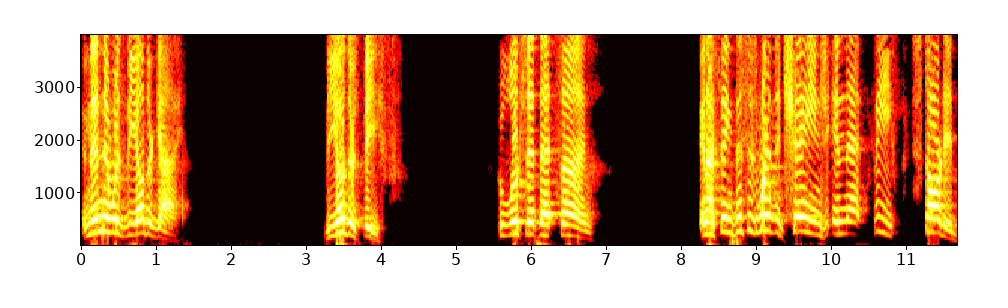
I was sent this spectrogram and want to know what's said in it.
And then there was the other guy. The other thief who looks at that sign. And I think this is where the change in that thief started.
